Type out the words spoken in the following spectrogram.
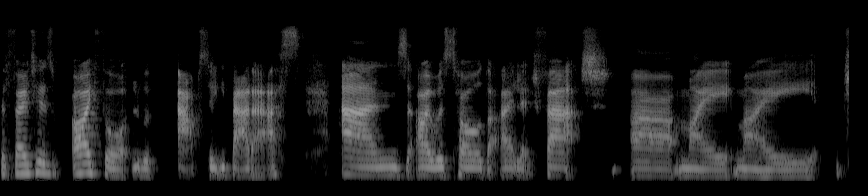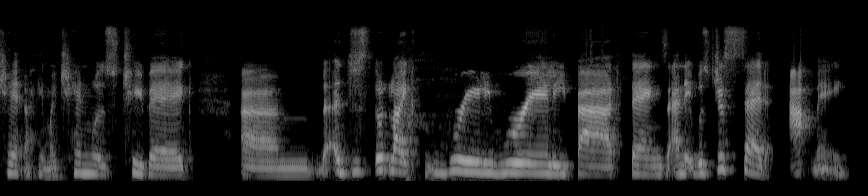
The photos I thought were absolutely badass, and I was told that I looked fat. Uh, my my chin, I think my chin was too big. Um, it just looked like really, really bad things, and it was just said at me.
